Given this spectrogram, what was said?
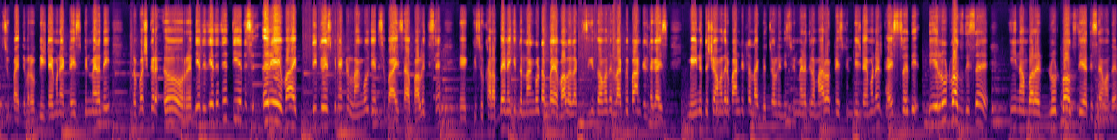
কিছু পাইতে পারব। বিশ ডায়মন্ডে একটা স্পিন মেরে দিই ও রে দিয়ে দিয়ে দিয়ে দিয়ে দিছে আরে ভাই দ্বিতীয় স্পিনে একটা লাঙ্গল দিয়ে দিছে ভাই ভালো দিছে। কিছু খারাপ দেয় না কিন্তু লাঙ্গলটা পাইয়া ভালো লাগতেছে, কিন্তু আমাদের লাগবে বান্ডেলটা গাইস মেইন উদ্দেশ্য আমাদের বান্ডেলটা লাগবে। চলেন স্পিন মেরে দিলাম। আরও একটা স্পিন বিশ ডায়মন্ডের গাইস দিয়ে লুট বক্স দিছে। ই নাম্বারের লুট বক্স দিয়ে দিছে আমাদের।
